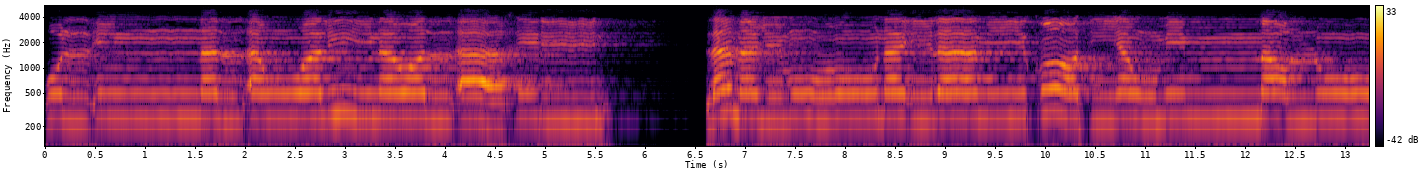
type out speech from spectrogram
قل إن الأولين والآخرين لمجموعون إلى ميقات يوم معلوم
